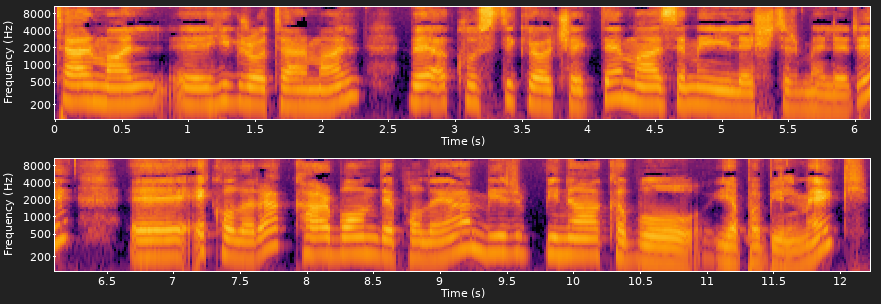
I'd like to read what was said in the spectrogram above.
termal, e, hidrotermal ve akustik ölçekte malzeme iyileştirmeleri e, ek olarak karbon depolayan bir bina kabuğu yapabilmek.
